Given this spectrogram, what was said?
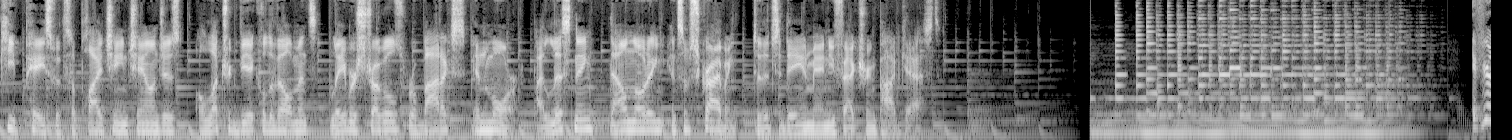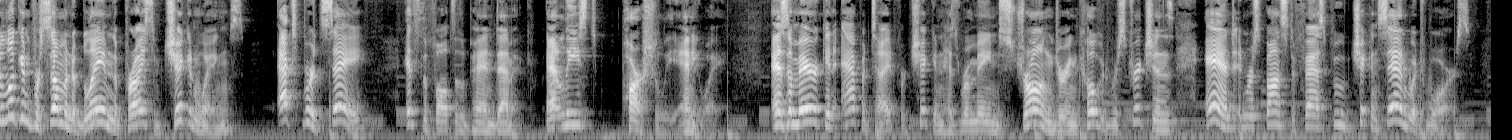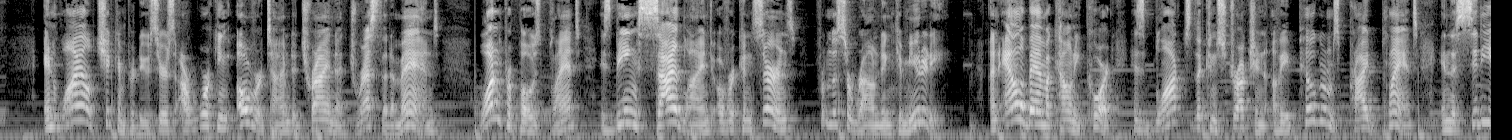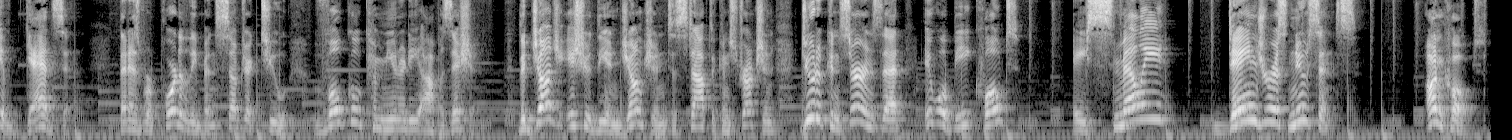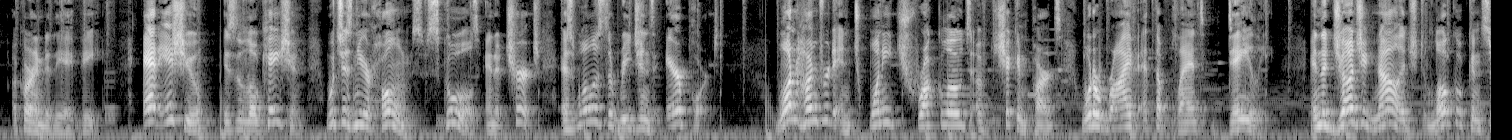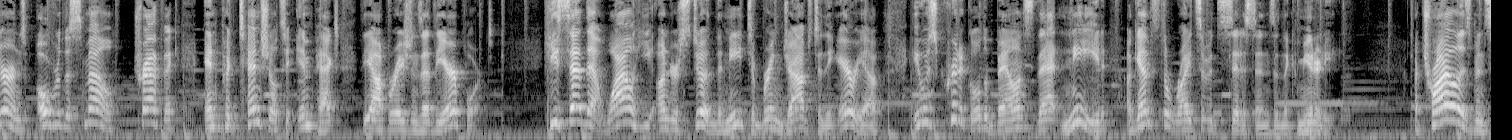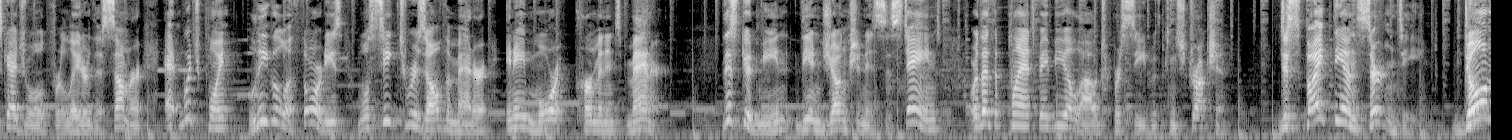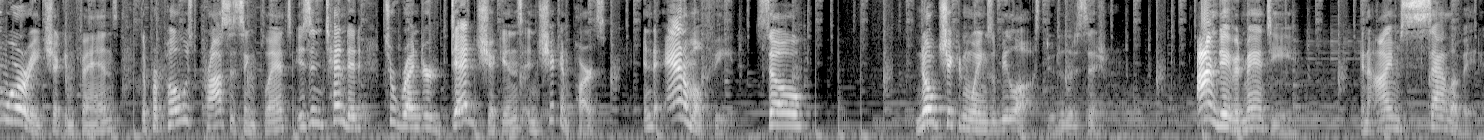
Keep pace with supply chain challenges, electric vehicle developments, labor struggles, robotics, and more by listening, downloading, and subscribing to the Today in Manufacturing podcast. If you're looking for someone to blame the price of chicken wings, experts say it's the fault of the pandemic. At least, partially, anyway. As American appetite for chicken has remained strong during COVID restrictions and in response to fast food chicken sandwich wars. And while chicken producers are working overtime to try and address the demand, one proposed plant is being sidelined over concerns from the surrounding community. An Alabama county court has blocked the construction of a Pilgrim's Pride plant in the city of Gadsden that has reportedly been subject to vocal community opposition. The judge issued the injunction to stop the construction due to concerns that it will be, quote, a smelly, dangerous nuisance, unquote according to the AP. At issue is the location, which is near homes, schools, and a church, as well as the region's airport. 120 truckloads of chicken parts would arrive at the plant daily. And the judge acknowledged local concerns over the smell, traffic, and potential to impact the operations at the airport. He said that while he understood the need to bring jobs to the area, it was critical to balance that need against the rights of its citizens in the community. A trial has been scheduled for later this summer, at which point legal authorities will seek to resolve the matter in a more permanent manner. This could mean the injunction is sustained or that the plant may be allowed to proceed with construction. Despite the uncertainty, don't worry, chicken fans. The proposed processing plant is intended to render dead chickens and chicken parts into animal feed. So, no chicken wings will be lost due to the decision. I'm David Mantey and I'm salivating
